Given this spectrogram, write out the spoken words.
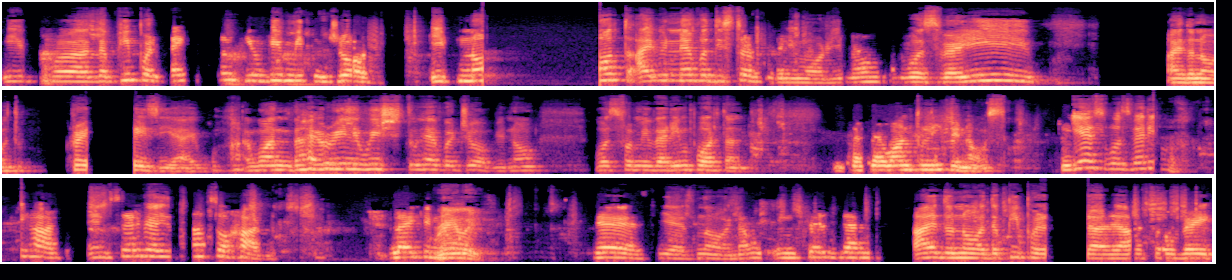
If uh, the people like it, you give me the job. If not, not, I will never disturb you anymore. You know, it was very, I don't know, crazy. I, I want, I really wish to have a job. You know, was for me very important because I want to live in Austria. Yes, it was very hard. In Serbia, is not so hard. Like in Really? Yes, yes, no. Now in Serbia, I don't know. The people are also very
